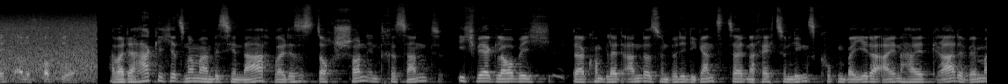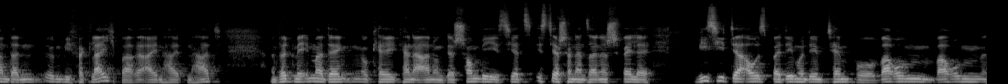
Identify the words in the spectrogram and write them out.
echt alles top hier. Aber da hake ich jetzt noch mal ein bisschen nach, weil das ist doch schon interessant. Ich wäre, glaube ich, da komplett anders und würde die ganze Zeit nach rechts und links gucken bei jeder Einheit, gerade wenn man dann irgendwie vergleichbare Einheiten hat. Man wird mir immer denken, okay, keine Ahnung, der Schombi ist jetzt, ist ja schon an seiner Schwelle wie sieht der aus bei dem und dem Tempo? Warum, warum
